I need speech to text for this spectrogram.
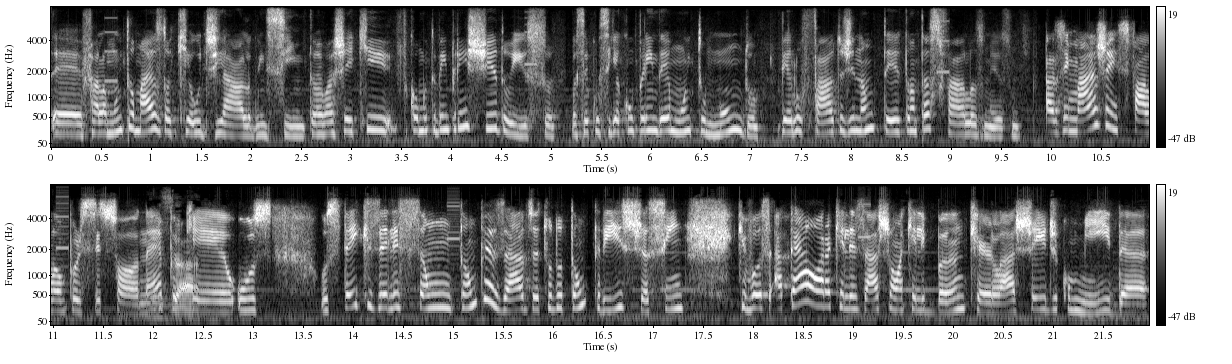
é, fala muito mais do que o diálogo em si. Então eu achei que ficou muito bem preenchido isso. Você conseguia compreender muito o mundo pelo fato de não ter tantas falas mesmo. As imagens falam por si só, né? Exato. Porque os, os takes eles são tão pesados, é tudo tão triste assim, que você até a hora que eles acham aquele bunker lá cheio de comida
